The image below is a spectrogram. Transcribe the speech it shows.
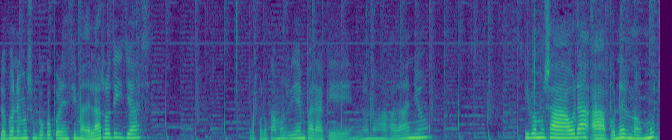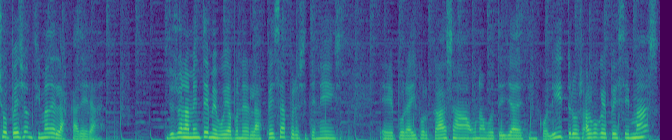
Lo ponemos un poco por encima de las rodillas lo colocamos bien para que no nos haga daño. Y vamos ahora a ponernos mucho peso encima de las caderas. Yo solamente me voy a poner las pesas, pero si tenéis eh, por ahí por casa una botella de 5 litros, algo que pese más,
